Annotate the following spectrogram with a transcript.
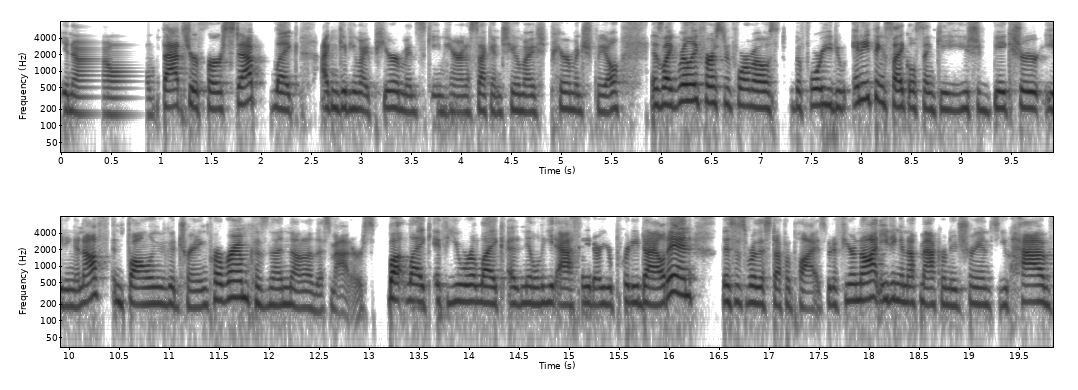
you know, that's your first step. Like I can give you my pyramid scheme here in a second too. My pyramid spiel is like really first and foremost, before you do anything cycle syncy, you should make sure you're eating enough and following a good training program because then none of this matters. But like if you were like an elite athlete or you're pretty dialed in, this is where this stuff applies. But if you're not eating enough macronutrients, you have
